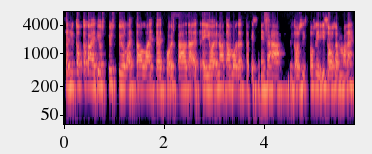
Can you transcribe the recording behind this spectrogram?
se nyt totta kai, että jos pystyy laittamaan laitteet pois päältä, että ei ole enää tavoitettavissa, niin sehän nyt on siis tosi iso semmoinen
